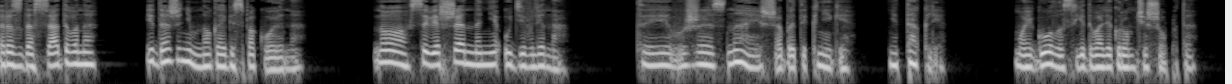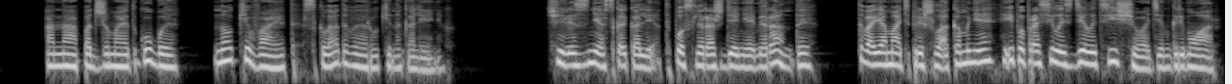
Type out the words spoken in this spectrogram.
раздосадована и даже немного обеспокоена. Но совершенно не удивлена. «Ты уже знаешь об этой книге, не так ли?» Мой голос едва ли громче шепота. Она поджимает губы, но кивает, складывая руки на коленях. «Через несколько лет после рождения Миранды твоя мать пришла ко мне и попросила сделать еще один гримуар.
